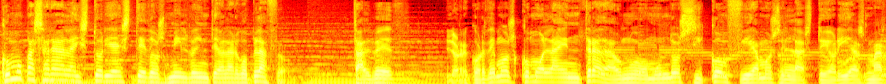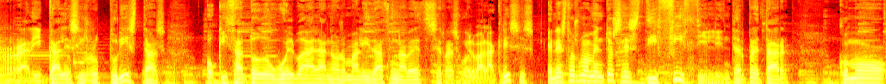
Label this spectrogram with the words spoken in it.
¿Cómo pasará la historia este 2020 a largo plazo? Tal vez lo recordemos como la entrada a un nuevo mundo si confiamos en las teorías más radicales y rupturistas, o quizá todo vuelva a la normalidad una vez se resuelva la crisis. En estos momentos es difícil interpretar cómo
